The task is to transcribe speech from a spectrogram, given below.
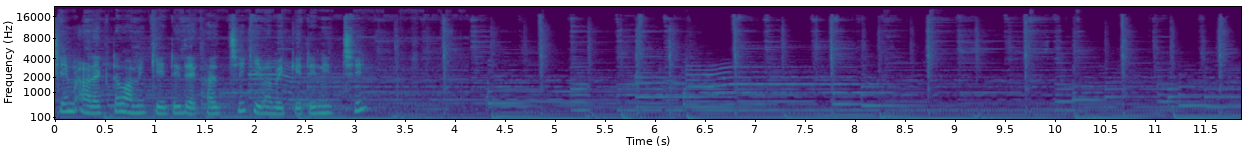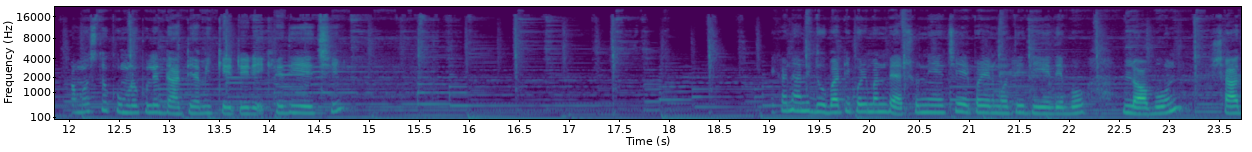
সেম আরেকটাও আমি কেটে দেখাচ্ছি, কীভাবে কেটে নিচ্ছি। সমস্ত কুমড়ো ফুলের ডাটি আমি কেটে রেখে দিয়েছি। এখানে আমি দু বাটি পরিমাণ বেসন নিয়েছি, এরপর এর মধ্যে দিয়ে দেব লবণ, স্বাদ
